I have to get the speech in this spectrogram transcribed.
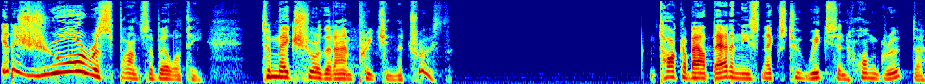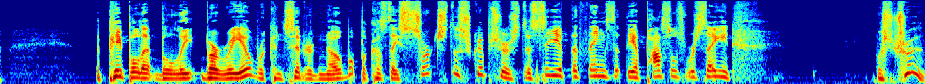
it is your responsibility to make sure that I'm preaching the truth. talk about that in these next two weeks in home group. The, the people at Berea were considered noble because they searched the scriptures to see if the things that the apostles were saying was true.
